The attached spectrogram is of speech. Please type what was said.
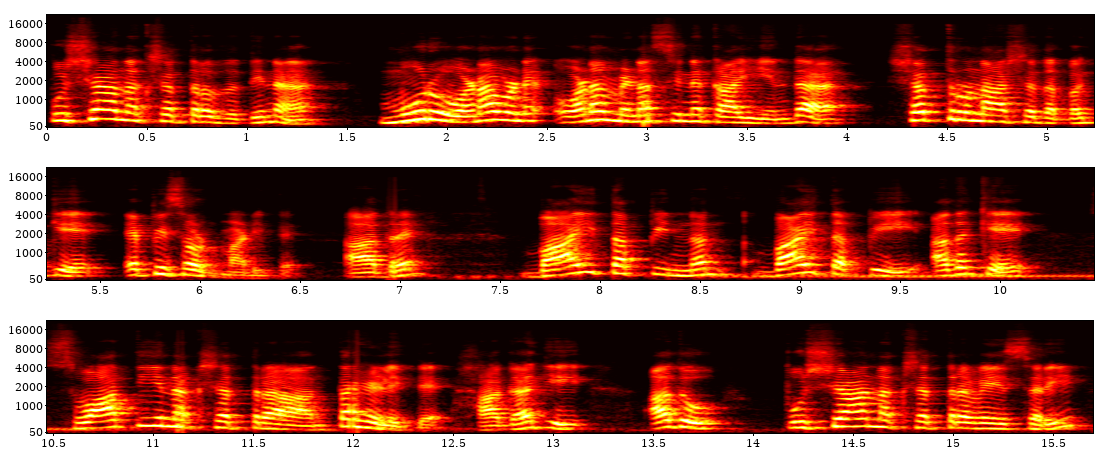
ಪುಷ್ಯ ನಕ್ಷತ್ರದ ದಿನ ಮೂರು ಒಣ ಒಣ ಮೆಣಸಿನಕಾಯಿಯಿಂದ ಶತ್ರುನಾಶದ ಬಗ್ಗೆ ಎಪಿಸೋಡ್ ಮಾಡಿದ್ದೆ. ಆದರೆ ಬಾಯಿ ತಪ್ಪಿ ನನ್, ಬಾಯಿ ತಪ್ಪಿ ಅದಕ್ಕೆ ಸ್ವಾತಿ ನಕ್ಷತ್ರ ಅಂತ ಹೇಳಿದ್ದೆ. ಹಾಗಾಗಿ ಅದು ಪುಷ್ಯ ನಕ್ಷತ್ರವೇ ಸರಿ,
